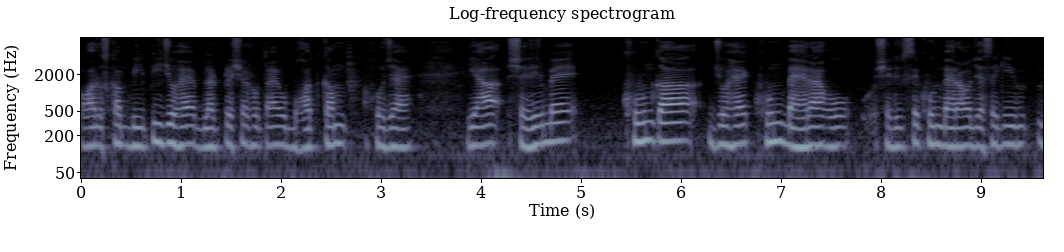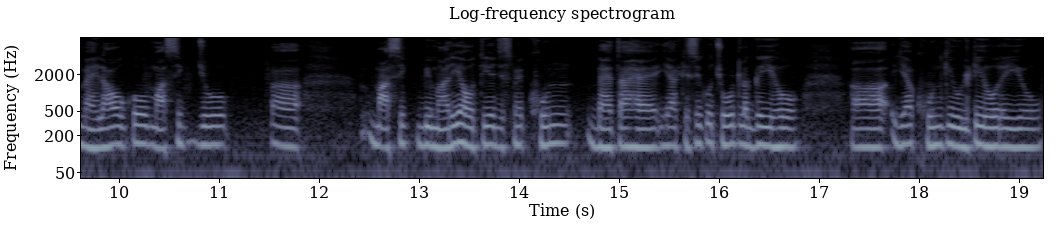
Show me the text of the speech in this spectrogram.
और उसका बीपी जो है ब्लड प्रेशर होता है, वो बहुत कम हो जाए। या शरीर में खून का जो है, खून बह रहा हो शरीर से खून बह रहा हो जैसे कि महिलाओं को मासिक जो आ, मासिक बीमारियाँ होती है जिसमें खून बहता है या किसी को चोट लग गई हो आ, या खून की उल्टी हो रही हो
